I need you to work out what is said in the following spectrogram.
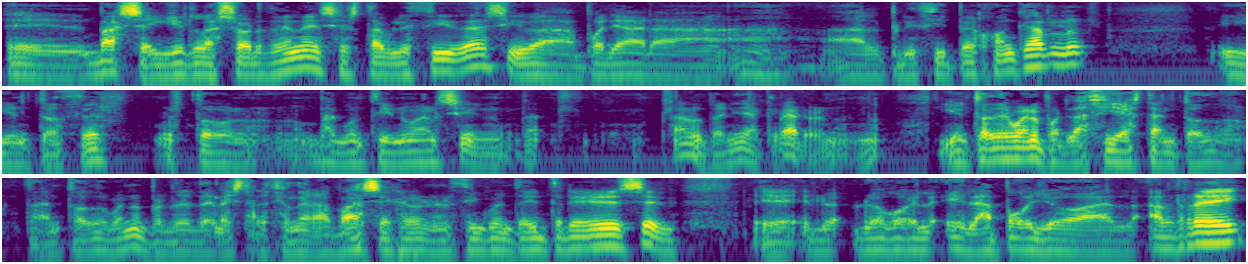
eh, va a seguir las órdenes establecidas y va a apoyar al príncipe Juan Carlos, y entonces esto va a continuar sin claro, tenía claro. Y entonces, bueno, pues la CIA está en todo, está en todo, bueno, pues desde la instalación de las bases, claro, en el 53, eh, luego el, apoyo al, rey,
